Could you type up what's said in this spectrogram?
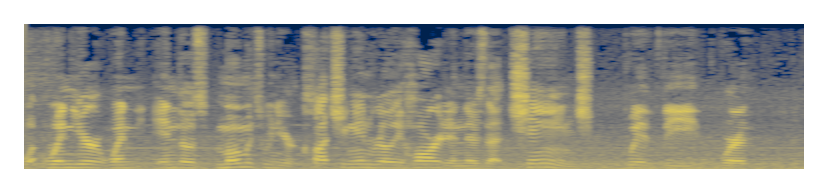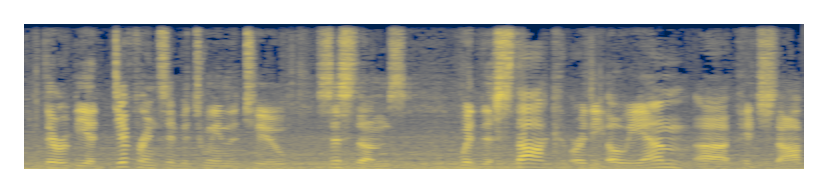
when you're, when in those moments when you're clutching in really hard and there's that change with the, where there would be a difference in between the two systems with the stock or the OEM uh, pitch stop.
